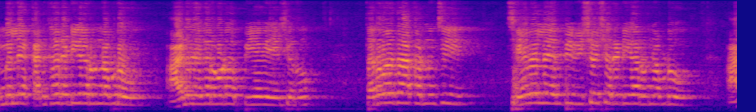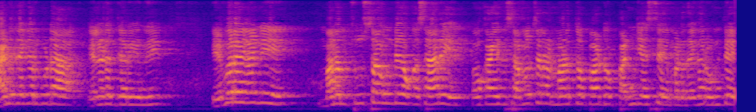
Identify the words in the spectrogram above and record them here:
ఎమ్మెల్యే కనకారెడ్డి గారు ఉన్నప్పుడు ఆయన దగ్గర కూడా పిఏగా చేసారు తర్వాత అక్కడ నుంచి చేవెళ్ళ ఎంపీ విశ్వేశ్వరరెడ్డి గారు ఉన్నప్పుడు ఆయన దగ్గర కూడా వెళ్ళడం జరిగింది. ఎవరైనా మనం చూస్తూ ఉంటే ఒకసారి ఒక ఐదు సంవత్సరాలు మనతో పాటు పని చేస్తే మన దగ్గర ఉంటే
